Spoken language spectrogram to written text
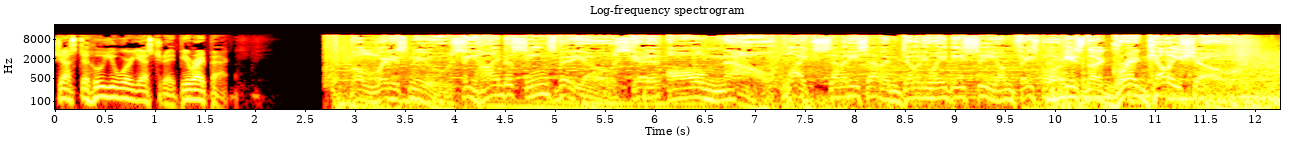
just to who you were yesterday. Be right back. The latest news, behind the scenes videos. Get it all now. Like 77 WABC on Facebook is The Greg Kelly Show.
